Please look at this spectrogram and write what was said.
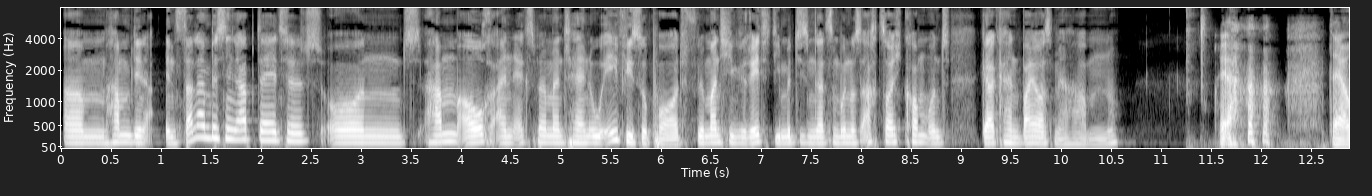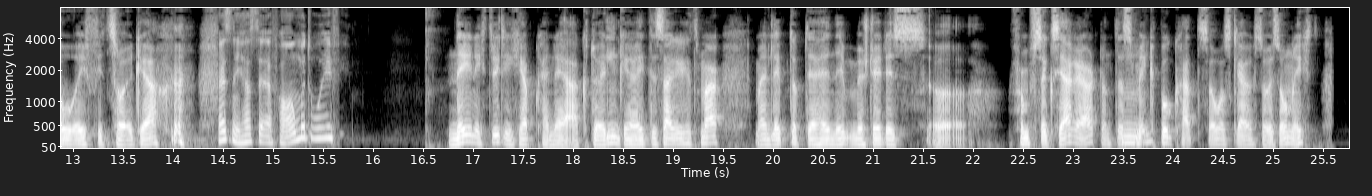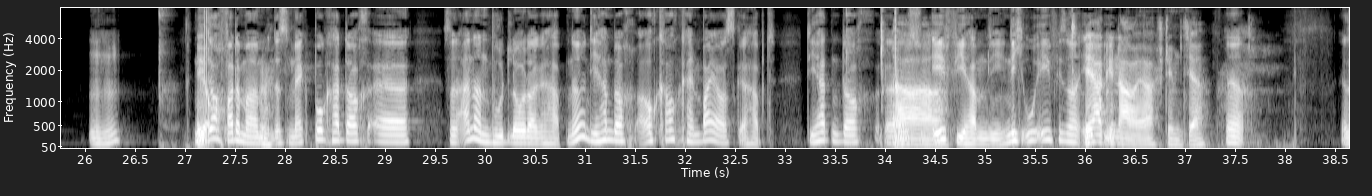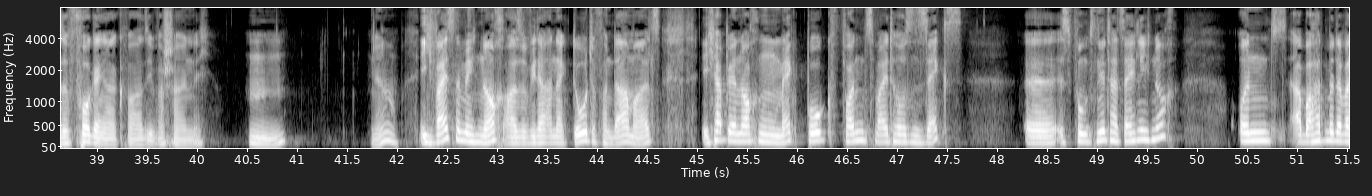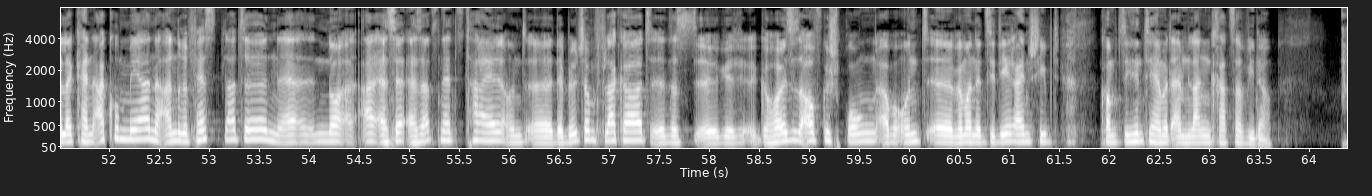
Ähm, haben den Installer ein bisschen geupdatet und haben auch einen experimentellen UEFI-Support für manche Geräte, die mit diesem ganzen Windows 8 Zeug kommen und gar keinen BIOS mehr haben. Ne? ja, der UEFI-Zeug, ja. Ich weiß nicht, hast du Erfahrung mit UEFI? Nee, nicht wirklich. Ich habe keine aktuellen Geräte, sage ich jetzt mal. Mein Laptop, der hier neben mir steht, ist äh, fünf, sechs Jahre alt und das Mhm. MacBook hat sowas, glaube ich, sowieso nicht. Mhm. Nee, Ja. doch, warte mal, Mhm. das MacBook hat doch äh, so einen anderen Bootloader gehabt, ne? Die haben doch auch, auch kein BIOS gehabt. Die hatten doch äh, Ah. EFI haben die, nicht UEFI, sondern EFI. Ja, genau, ja, stimmt, ja. Ja. Also Vorgänger quasi wahrscheinlich. Hm. Ja. Ich weiß nämlich noch, also wieder Anekdote von damals. Ich habe ja noch ein MacBook von 2006. Äh, es funktioniert tatsächlich noch. Und aber hat mittlerweile keinen Akku mehr, eine andere Festplatte, ein äh, Ersa- Ersatznetzteil und äh, der Bildschirm flackert, äh, das äh, Ge Gehäuse ist aufgesprungen, aber und äh, wenn man eine CD reinschiebt, kommt sie hinterher mit einem langen Kratzer wieder.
